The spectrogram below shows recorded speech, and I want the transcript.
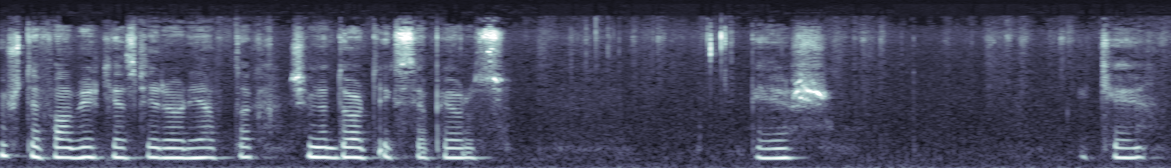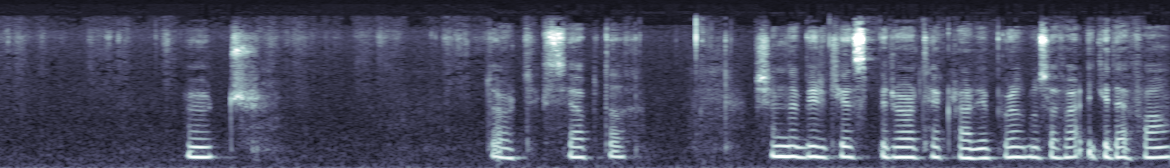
Üç defa bir kez bir ör yaptık. Şimdi 4 x yapıyoruz. Bir. İki. 3 4 x yaptık. Şimdi bir kez bir ör tekrar yapıyoruz. Bu sefer iki defa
